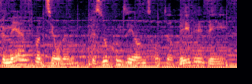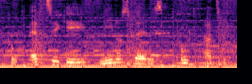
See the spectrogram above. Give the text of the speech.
Für mehr Informationen besuchen Sie uns unter www.fcg-wells.at.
